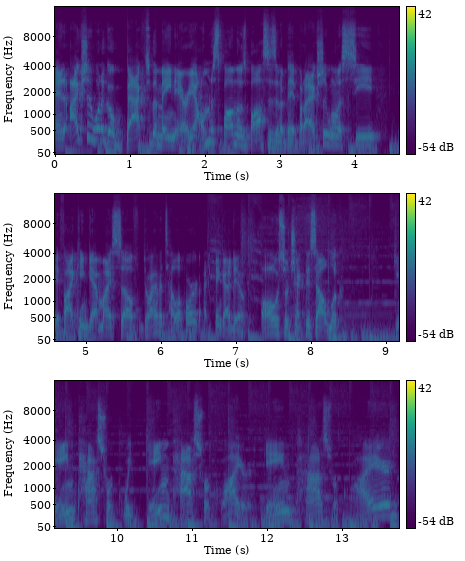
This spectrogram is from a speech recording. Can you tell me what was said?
And I actually want to go back to the main area. I'm going to spawn those bosses in a bit, but I actually want to see if I can get myself... Do I have a teleport? I think I do. Oh, so check this out. Look, Game Pass... Wait, Game Pass required. Game Pass required?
